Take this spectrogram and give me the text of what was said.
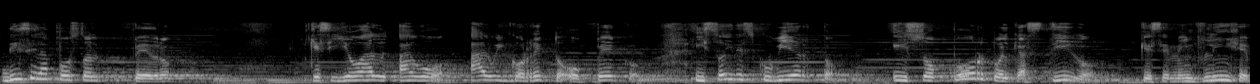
Dice el apóstol Pedro que si yo hago algo incorrecto o peco y soy descubierto y soporto el castigo que se me inflige,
